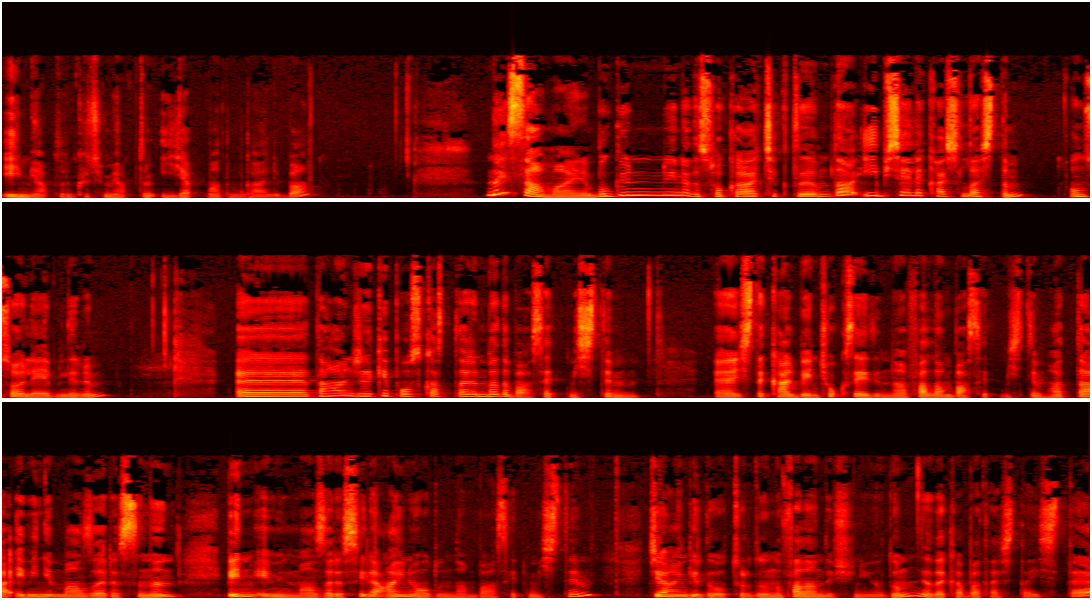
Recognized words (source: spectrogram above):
İyi mi yaptım, kötü mü yaptım, iyi yapmadım galiba. Neyse ama yani bugün yine de sokağa çıktığımda iyi bir şeyle karşılaştım. Onu söyleyebilirim. Ee, daha önceki podcastlarımda da bahsetmiştim. Ee, işte kalbini çok sevdiğimden falan bahsetmiştim. Hatta evinin manzarasının benim evimin manzarasıyla aynı olduğundan bahsetmiştim. Cihangir'de oturduğunu falan düşünüyordum. Ya da Kabataş'ta işte.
